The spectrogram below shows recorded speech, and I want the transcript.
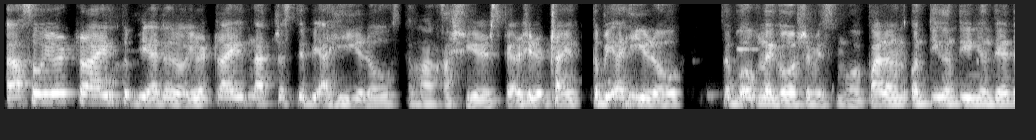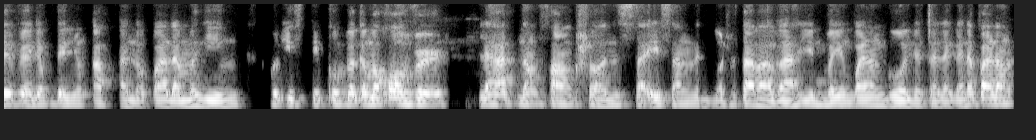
Uh, so you're trying to be, ano, you're trying not just to be a hero sa mga cashiers, pero you're trying to be a hero sa buong negosyo mismo. Parang unti-unti yung de-develop din yung app ano, para maging holistic. Kumbaga, ma-cover lahat ng functions sa isang negosyo. Tama ba? Yun ba yung parang goal niya talaga? Na parang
